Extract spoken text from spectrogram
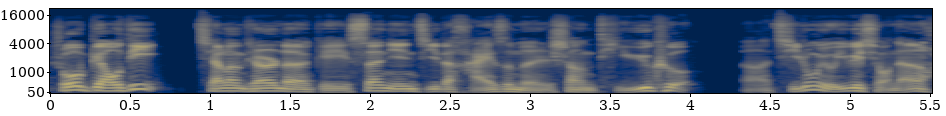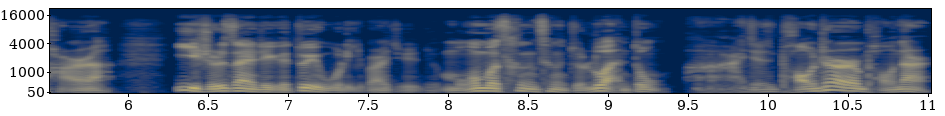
说表弟前两天呢，给三年级的孩子们上体育课啊，其中有一个小男孩啊。一直在这个队伍里边就磨磨蹭蹭就乱动啊，就跑这儿跑那儿，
